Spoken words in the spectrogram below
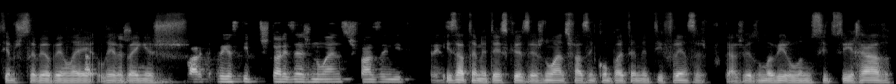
Temos que saber bem ler, ah, ler bem as. Claro que para esse tipo de histórias as nuances fazem diferença. Exatamente, é isso que eu ia dizer. As nuances fazem completamente diferenças, porque às vezes uma vírgula no sítio errado,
